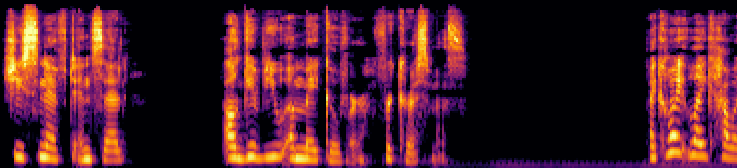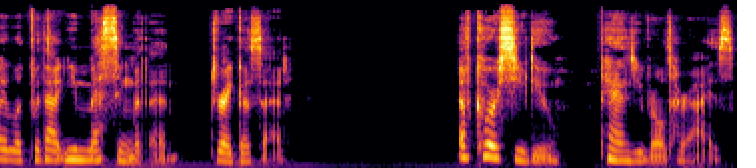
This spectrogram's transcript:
She sniffed and said, I'll give you a makeover for Christmas. I quite like how I look without you messing with it, Draco said. Of course you do, Pansy rolled her eyes.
